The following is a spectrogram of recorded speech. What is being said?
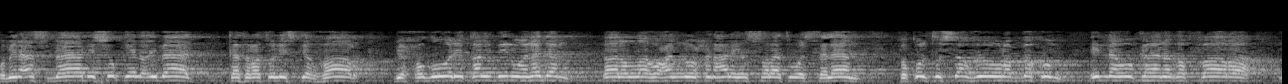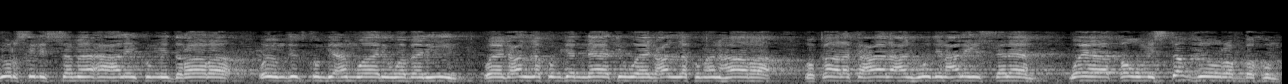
ومن أسباب سقي العباد كثرة الاستغفار بحضور قلب وندم. قال الله عن نوح عليه الصلاة والسلام فقلت استغفروا ربكم إنه كان غفارا يرسل السماء عليكم مدرارا ويمددكم بأموال وبنين ويجعل لكم جنات ويجعل لكم أنهارا. وقال تعالى عن هود عليه السلام ويا قوم استغفروا ربكم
